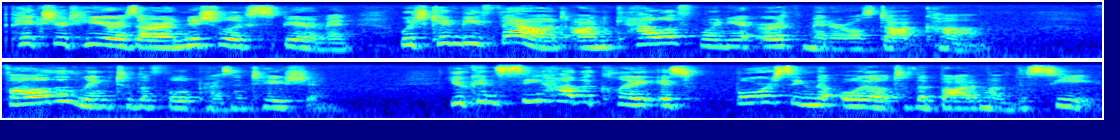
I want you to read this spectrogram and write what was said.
Pictured here is our initial experiment, which can be found on californiaearthminerals.com. Follow the link to the full presentation. You can see how the clay is forcing the oil to the bottom of the sea.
